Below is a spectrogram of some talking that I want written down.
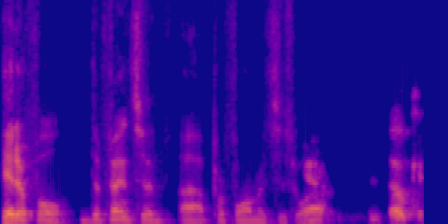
pitiful defensive uh, performance as well. Okay.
